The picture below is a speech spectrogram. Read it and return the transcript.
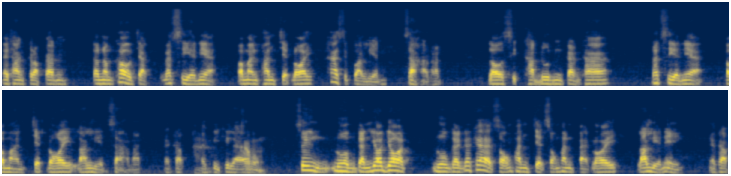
ในทางกลับกันเรานำเข้าจากรัสเซียเนี่ย ประมาณพันเจ็ดร้อยห้าสิบกว่าเหรียญสหรัฐ เราสิทธิ์ขาดดุลการค้ารัสเซียเนี่ยประมาณเจ็ดร้อยล้านเหรียญสหรัฐนะครับในปีที่แล้ว ซึ่งรวมกันยอดยอดรวมกันก็แค่สองพันเจ็ดสองพันแปดร้อยล้านเหรียญเองนะครับ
